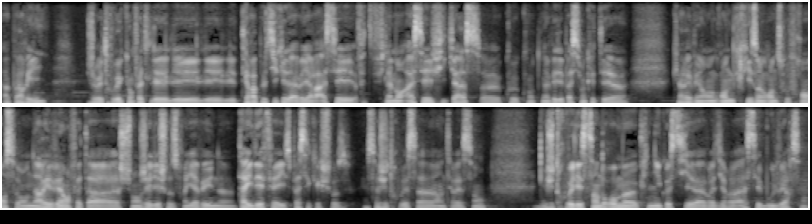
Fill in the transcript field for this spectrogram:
à Paris. J'avais trouvé qu'en fait les, thérapeutiques avaient l'air assez, finalement assez efficaces. Euh, que quand on avait des patients qui étaient qui arrivaient en grande crise, en grande souffrance, on arrivait en fait à changer les choses. Enfin, il y avait une taille d'effet, il se passait quelque chose. Et ça, j'ai trouvé ça intéressant. J'ai trouvé les syndromes cliniques aussi, à vrai dire, assez bouleversants.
